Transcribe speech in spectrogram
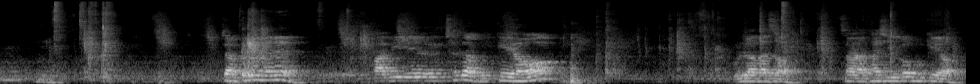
음. 자 그러면은 답을 찾아볼게요. 올라가서 자 다시 읽어볼게요.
